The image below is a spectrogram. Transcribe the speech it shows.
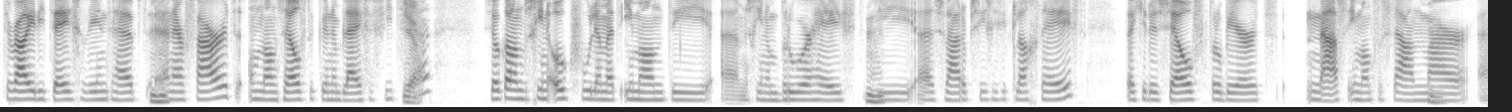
terwijl je die tegenwind hebt Mhm. en ervaart, om dan zelf te kunnen blijven fietsen. Ja. Zo kan het misschien ook voelen met iemand die eh, misschien een broer heeft, Mhm. die eh, zware psychische klachten heeft. Dat je dus zelf probeert naast iemand te staan, Mhm. maar eh,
